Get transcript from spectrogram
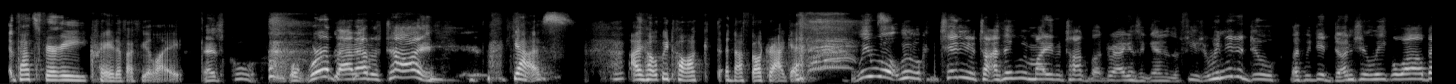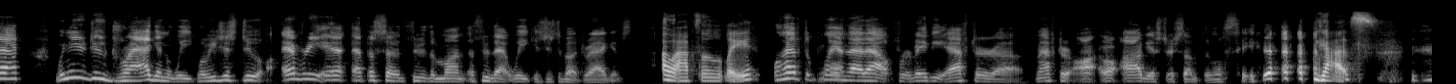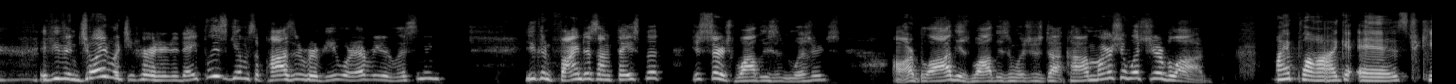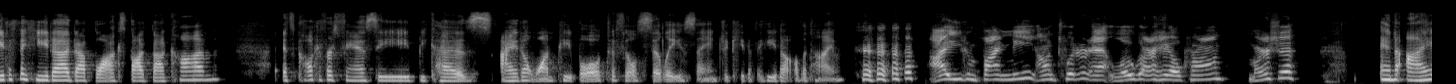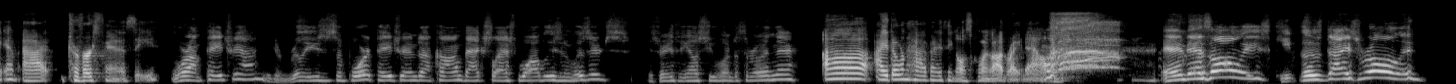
That's very creative, I feel like. That's cool. Well, we're about out of time. yes. I hope we talked enough about dragons. we will we will continue to talk. I think we might even talk about dragons again in the future. We need to do like we did Dungeon Week a while back. We need to do Dragon Week where we just do every episode through the month through that week is just about dragons. Oh, absolutely. We'll have to plan that out for maybe after uh after August or something. We'll see. yes. If you've enjoyed what you've heard here today, please give us a positive review wherever you're listening. You can find us on Facebook. Just search Wobblies and Wizards. Our blog is wobbliesandwizards.com. Marcia, what's your blog? My blog is chiquitafajita.blogspot.com. It's called Traverse Fantasy because I don't want people to feel silly saying Chiquita Fajita all the time. I you can find me on Twitter at Logar Hale Crom. Marcia? And I am at Traverse Fantasy. We're on Patreon. You can really use the support. Patreon.com backslash wobblies and wizards. Is there anything else you wanted to throw in there? Uh, I don't have anything else going on right now. and as always, keep those dice rolling.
